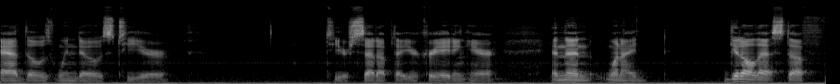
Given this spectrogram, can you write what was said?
add those windows to your to your setup that you're creating here. And then when I get all that stuff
